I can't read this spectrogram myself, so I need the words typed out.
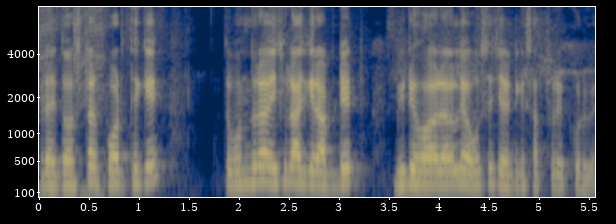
প্রায় দশটার পর থেকে। তো বন্ধুরা, এই ছিল আজকের আপডেট ভিডিও ভালো লাগলে অবশ্যই চ্যানেলটিকে সাবস্ক্রাইব করবে।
